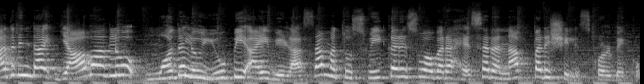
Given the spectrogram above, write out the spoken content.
ಆದ್ದರಿಂದ ಯಾವಾಗಲೂ ಮೊದಲು ಯು ಪಿ ಐ ವಿಳಾಸ ಮತ್ತು ಸ್ವೀಕರಿಸುವವರ ಹೆಸರನ್ನು ಪರಿಶೀಲಿಸಿಕೊಳ್ಬೇಕು.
